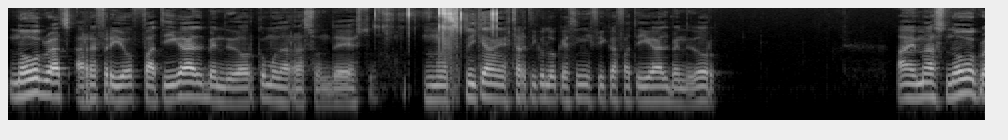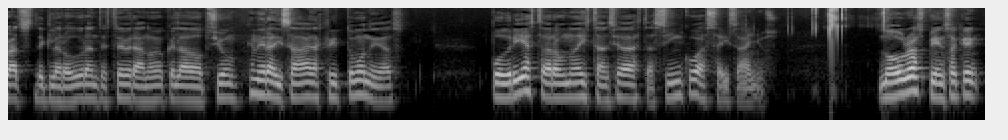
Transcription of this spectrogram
Novogratz ha referido fatiga del vendedor como la razón de esto. No explica en este artículo qué significa fatiga del vendedor. Además, Novogratz declaró durante este verano que la adopción generalizada de las criptomonedas podría estar a una distancia de hasta 5 a 6 años. Novogratz piensa que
